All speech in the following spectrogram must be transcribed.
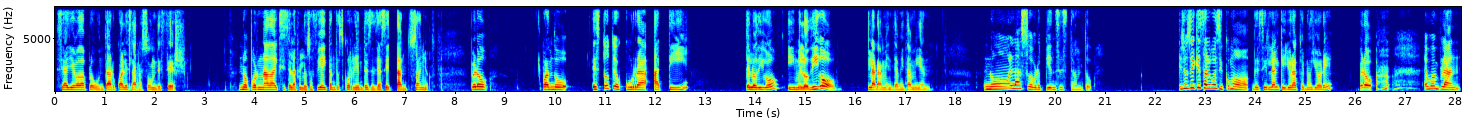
se ha llegado a preguntar cuál es la razón de ser. No por nada existe la filosofía y tantas corrientes desde hace tantos años. Pero cuando esto te ocurra a ti, te lo digo y me lo digo claramente a mí también. No la sobrepienses tanto. Yo sé que es algo así como decirle al que llora que no llore, pero en buen plan,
